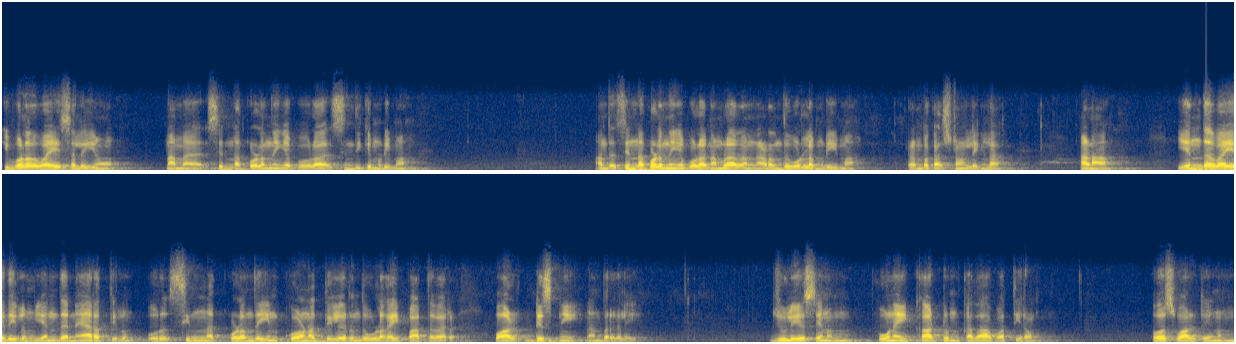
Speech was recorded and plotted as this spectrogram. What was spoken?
இவ்வளவு வயசுலையும் நம்ம சின்ன குழந்தைங்க போல் சிந்திக்க முடியுமா? அந்த சின்ன குழந்தைங்க போல் நம்மளால் நடந்து கொள்ள முடியுமா? ரொம்ப கஷ்டம் இல்லைங்களா? ஆனால் எந்த வயதிலும் எந்த நேரத்திலும் ஒரு சின்ன குழந்தையின் கோணத்திலிருந்து உலகை பார்த்தவர் வால் டிஸ்னி நண்பர்களே. ஜூலியஸ் எனும் பூனை கார்ட்டூன் கதாபாத்திரம் ஓஸ்வால்ட் எனும்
